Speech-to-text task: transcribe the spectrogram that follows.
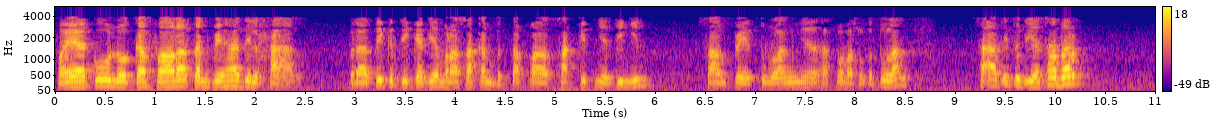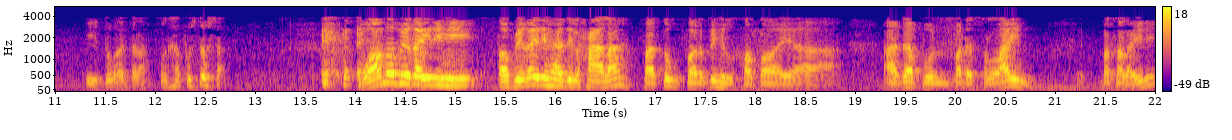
Fayakunu kafaratan fi hadil hal. Berarti ketika dia merasakan betapa sakitnya dingin, sampai tulangnya atau masuk ke tulang, saat itu dia sabar, itu adalah penghapus dosa. Wa ma fi ghairihi aw fi ghairi hadhihi halah fatughfar bihi al-khataya. Adapun pada selain masalah ini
